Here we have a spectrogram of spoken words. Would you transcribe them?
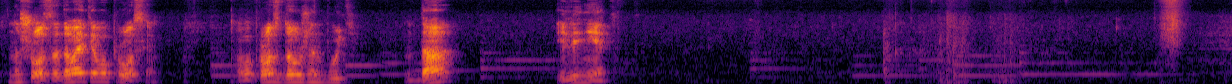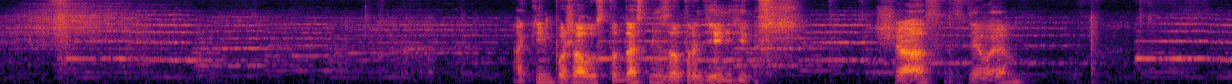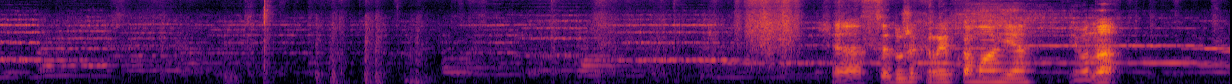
Ну что, задавайте вопросы. Вопрос должен быть да или нет. Акинь, пожалуйста, даст мне завтра деньги. Сейчас сделаем. Це дуже крепка магія. І вона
